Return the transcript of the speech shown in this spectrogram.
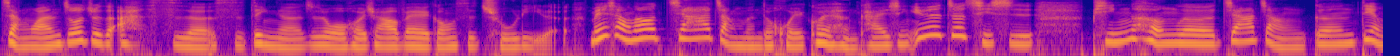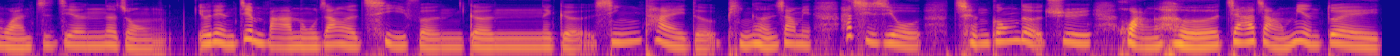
讲完之后觉得啊死了死定了，就是我回去要被公司处理了。没想到家长们的回馈很开心，因为这其实平衡了家长跟电玩之间那种有点剑拔弩张的气氛跟那个心态的平衡上面，他其实有成功的去缓和家长面对。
